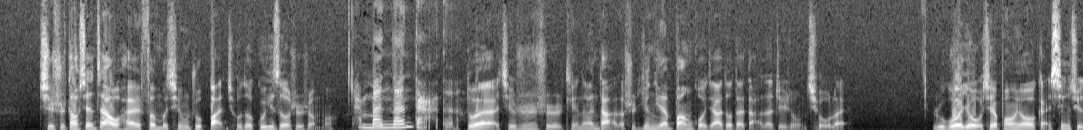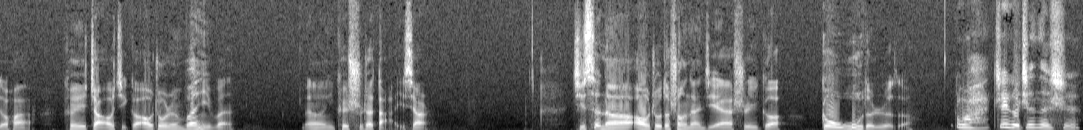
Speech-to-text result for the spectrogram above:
其其实到现在我还分不清楚板球的规则是什么。还蛮难打的。对，其实是挺难打的，是英联邦国家都在打的这种球类。如果有些朋友感兴趣的话，可以找几个澳洲人问一问，嗯、你可以试着打一下。其次呢，澳洲的圣诞节是一个购物的日子，哇，这个真的是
